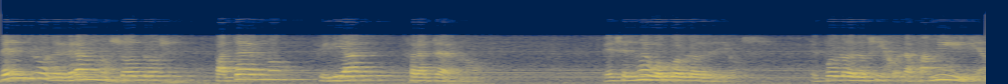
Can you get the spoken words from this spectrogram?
dentro del gran nosotros paterno, filial, fraterno. Es el nuevo pueblo de Dios, el pueblo de los hijos, la familia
